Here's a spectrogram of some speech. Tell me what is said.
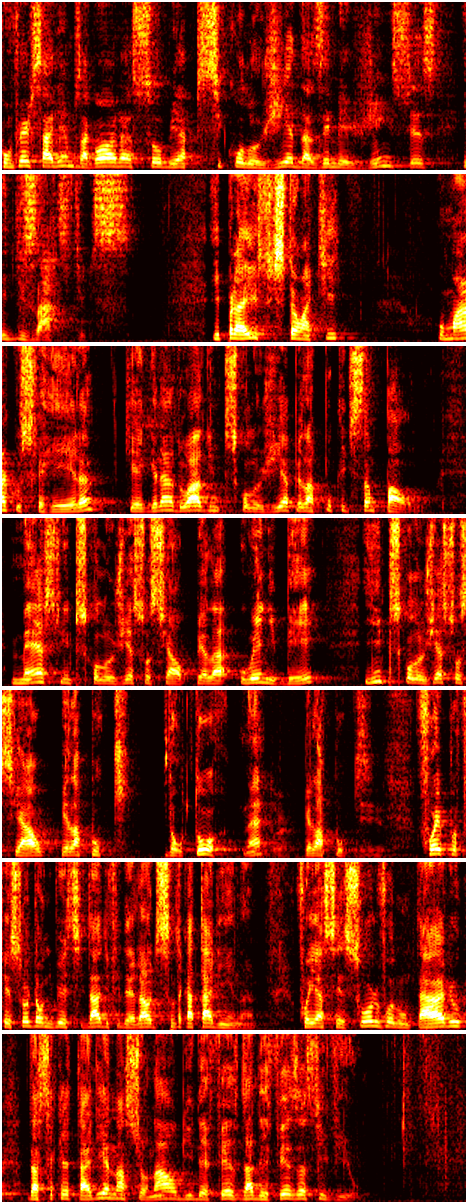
Conversaremos agora sobre a psicologia das emergências e desastres. E para isso estão aqui o Marcos Ferreira, que é graduado em psicologia pela PUC de São Paulo, mestre em psicologia social pela UNB e em psicologia social pela PUC, doutor, né? Doutor. Pela PUC. Isso. Foi professor da Universidade Federal de Santa Catarina foi assessor voluntário da Secretaria Nacional de Defesa, da Defesa Civil.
